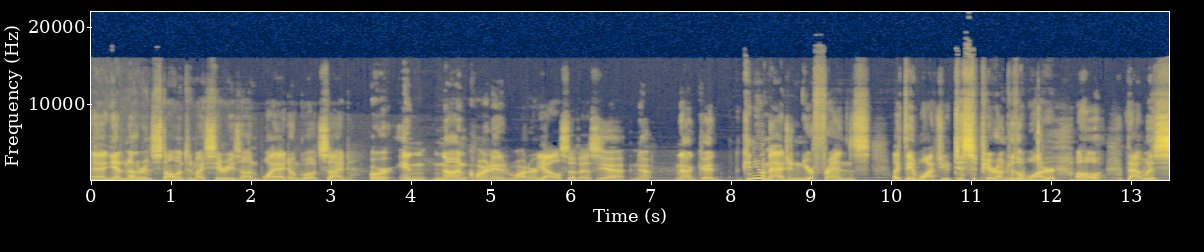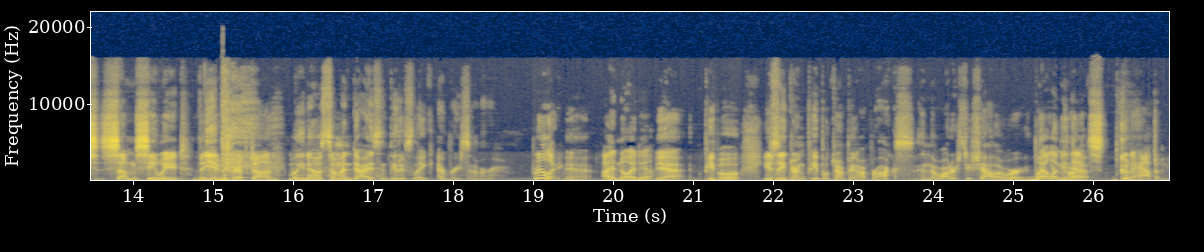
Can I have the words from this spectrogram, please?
And yet another installment in my series on why I don't go outside. Or in non-chlorinated water. Yeah, also this. Yeah, no, not good. Can you imagine your friends like they watch you disappear under the water? Oh, that was some seaweed that you tripped on. Well, you know, someone dies in Thetis Lake every summer. Really? Yeah, I had no idea. yeah. People usually drunk people jumping off rocks and the water's too shallow. Or Well, I mean caught up. that's gonna happen.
